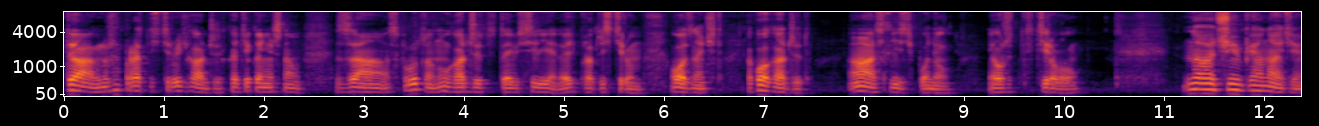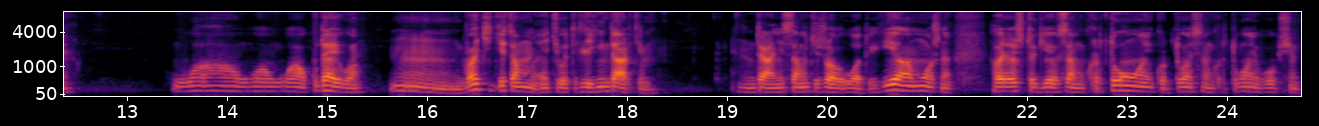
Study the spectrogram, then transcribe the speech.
Так, нужно протестировать гаджет. Хотя, конечно, за спрута, ну, гаджет это веселее. Давайте протестируем. Вот, значит, какой гаджет? А, слизь, понял. Я уже тестировал. На чемпионате. Вау, вау, вау. Куда его? М -м, давайте где там эти вот легендарки. Да, они самые тяжелые. Вот, Гела можно. Говорят, что Гел самый крутой, крутой, самый крутой. В общем,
